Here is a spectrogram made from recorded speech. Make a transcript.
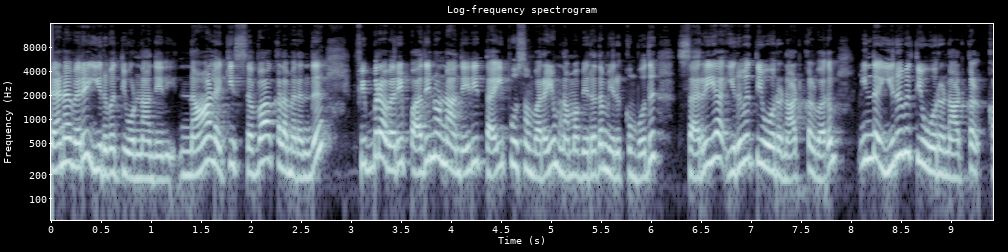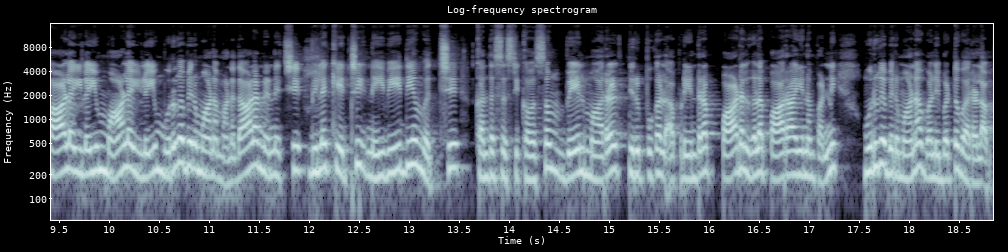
ஜனவரி இருபத்தி ஒன்றாம் தேதி. நாளைக்கு செவ்வாய்க்கிழமை இருந்து பிப்ரவரி பதினொன்றாம் தேதி தைப்பூசம் வரையும் நம்ம விரதம் இருக்கும்போது சரியாக இருபத்தி ஒரு நாட்கள் வரும். இந்த இருபத்தி ஒரு நாட்கள் காலையிலையும் மாலையிலையும் முருகபெருமான மனதால நினைச்சு விளக்கேற்றி நெய்வேத்தியம் வச்சு கந்தசஷ்டி கவசம் வேல்மாறல் திருப்புகள் அப்படின்ற பாடல்களை பாராயணம் பண்ணி முருகபெருமான வழிபட்டு வரலாம்.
